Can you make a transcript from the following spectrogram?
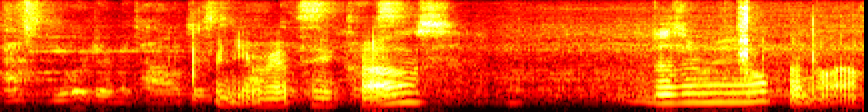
Ask your dermatologist When you about rip the it symptoms. across, it doesn't really open well.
